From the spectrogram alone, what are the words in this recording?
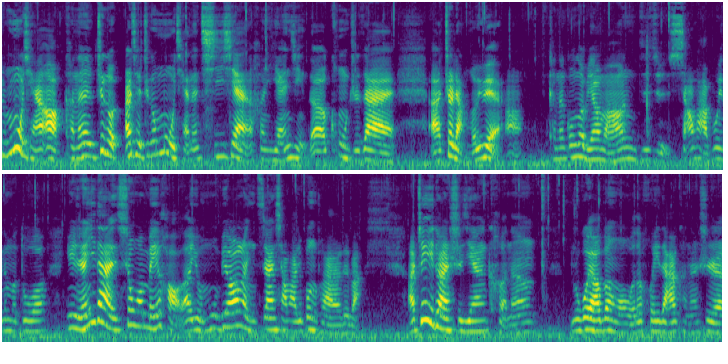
就是目前啊，可能这个，而且这个目前的期限很严谨的控制在啊这两个月啊，可能工作比较忙，你这这想法不会那么多。因为人一旦生活美好了，有目标了，你自然想法就蹦出来了，对吧？啊，这一段时间可能，如果要问我，我的回答可能是，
